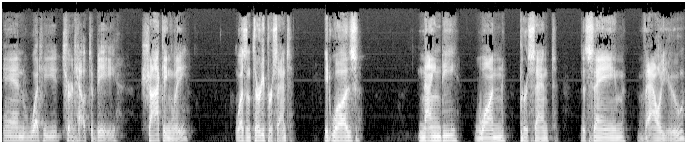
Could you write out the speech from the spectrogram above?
And what he turned out to be, shockingly, wasn't 30%. It was 91% the same value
